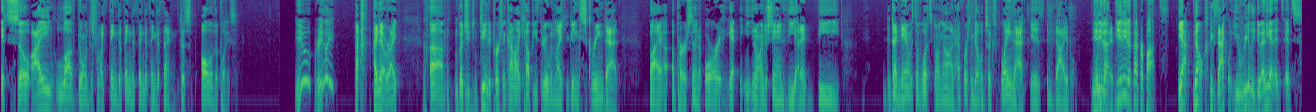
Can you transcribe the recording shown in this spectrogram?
it's so i love going just from like thing to thing to thing to thing to thing just all over the place. You? Really? i know right? Um, but you do need a person to kind of like help you through when like you're getting screamed at by a, a person or you know understand the the dynamics of what's going on have a person be able to explain that is invaluable You need a you need a Pepper Potts. Yeah, no, exactly. You really do. And again, it's it's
